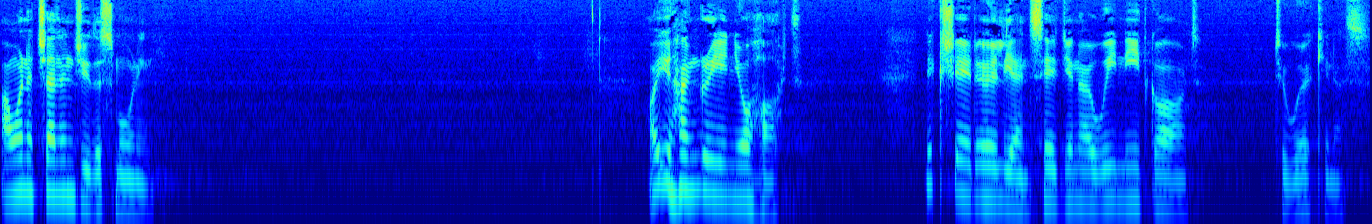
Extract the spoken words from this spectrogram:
I want to challenge you this morning. Are you hungry in your heart? Nick shared earlier and said, you know, we need God to work in us.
